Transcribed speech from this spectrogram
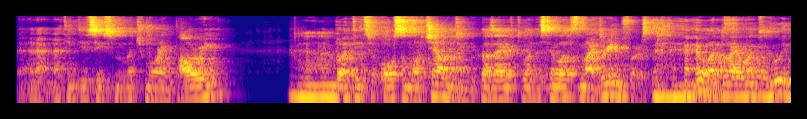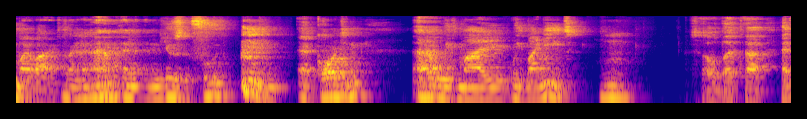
and I, I think this is much more empowering, yeah. but it's also more challenging because I have to understand what's my dream first. what do I want to do in my life? And, and, and use the food according uh, with my with my needs. Mm. So, but uh, and,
